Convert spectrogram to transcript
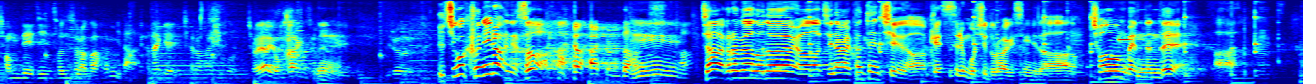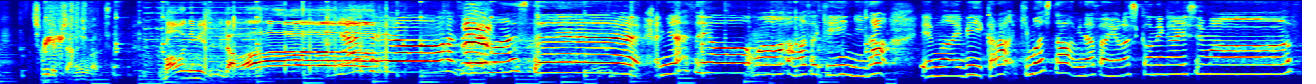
정대진 선수라고 합니다. 편하게 촬영하시고 저야 영광이죠. 네. 이런 이 친구가 큰일을 안 했어. 아닙니다. 음. 자, 그러면 오늘 어, 진행할 컨텐츠 어, 게스트를 모시도록 하겠습니다. 처음 뵙는데 아, 처음 뵙지 않는 것 같아. 마오님이십니다. 와. 안녕하세요. 마 하마사키입니다. MIB から来ました。皆さんよろしくお願いします。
